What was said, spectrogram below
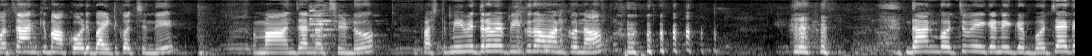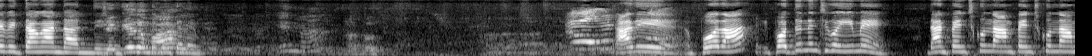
మొత్తానికి మా కోడి బయటకు వచ్చింది. మా అంజాన్ వచ్చిండు. ఫస్ట్ మేమిద్దరమే బీకుదాం అనుకున్నాం. దాని బొచ్చు మీకు బొచ్చు అయితే బిగుతాం కానీ దాన్ని బీకలేము అది పోదా? పొద్దున్న నుంచి ఈమె. దాన్ని పెంచుకుందాం పెంచుకుందాం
